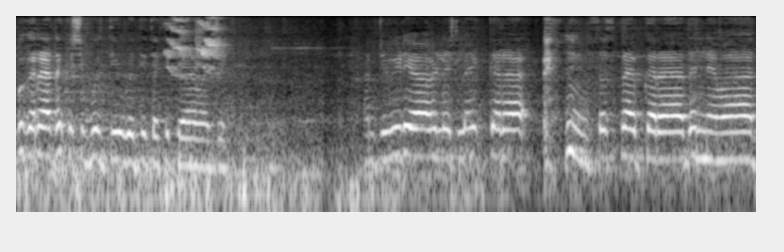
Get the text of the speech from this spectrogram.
बघा राधा कशी बोलती उगा तिचा किती आवाज. आहे आमचे व्हिडिओ आवडल्यास लाईक करा सबस्क्राईब करा. धन्यवाद.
